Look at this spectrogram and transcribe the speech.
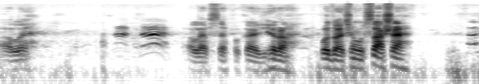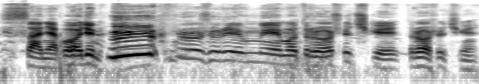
Але але все покажуть гра. В подальшому Саша. Саня Погодін. Ух, прожурив мимо трошечки, трошечки.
